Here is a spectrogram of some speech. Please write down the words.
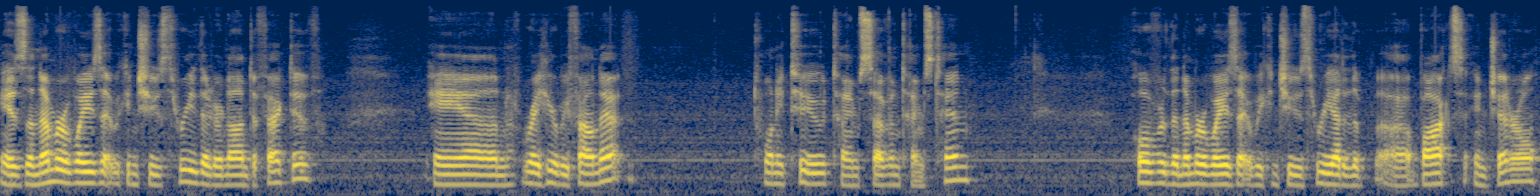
is the number of ways that we can choose three that are non-defective. And right here we found that. 22 times 7 times 10 over the number of ways that we can choose three out of the uh, box in general.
